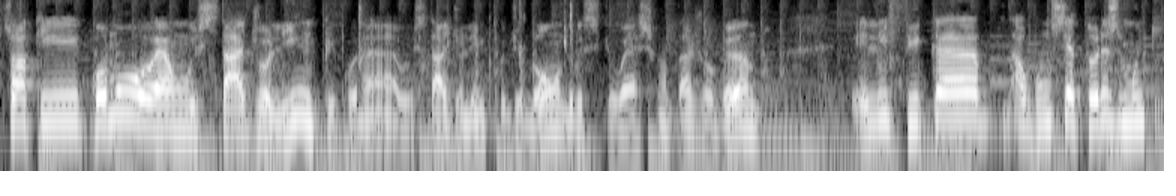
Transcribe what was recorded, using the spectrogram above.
Só que, como é um estádio olímpico, né? O estádio olímpico de Londres, que o West Ham está jogando, ele fica alguns setores muito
